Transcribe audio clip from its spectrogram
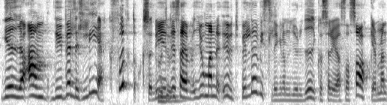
grejer jag an- det är ju väldigt lekfullt också. Det är, ju- det är så här, jo, man utbildar visserligen om juridik och seriösa saker, men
